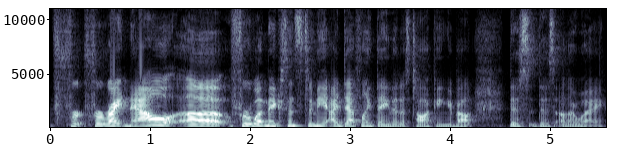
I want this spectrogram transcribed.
for for right now, uh, for what makes sense to me, I definitely think that it's talking about this this other way,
